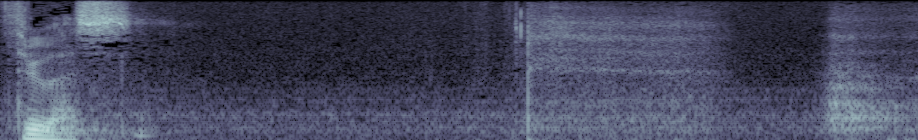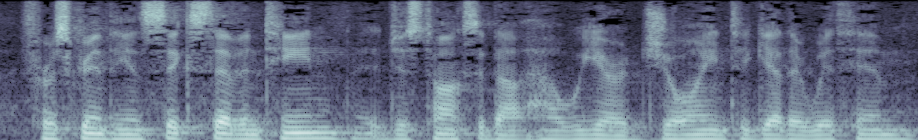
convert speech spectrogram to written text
through us. 1 Corinthians 6:17 it just talks about how we are joined together with him.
